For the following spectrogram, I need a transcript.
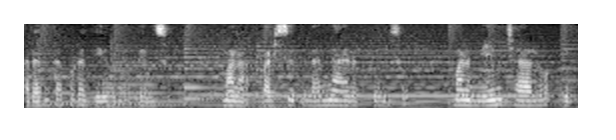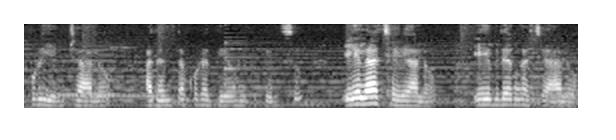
అదంతా కూడా దేవునికి తెలుసు. మన పరిస్థితులన్నీ ఆయనకు తెలుసు. మనం ఏం చేయాలో ఎప్పుడు ఏం చేయాలో అదంతా కూడా దేవునికి తెలుసు. ఎలా చేయాలో ఏ విధంగా చేయాలో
